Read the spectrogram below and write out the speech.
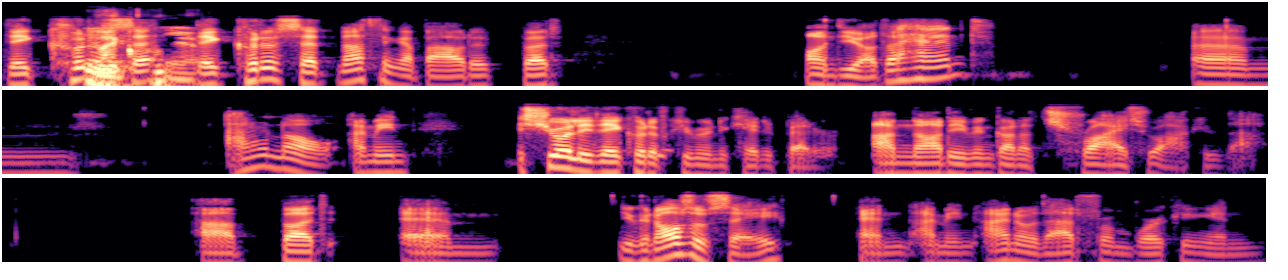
They could have Like- said Yeah. they could have said nothing about it, but on the other hand, um, I don't know. I mean, surely they could have communicated better. I'm not even gonna try to argue that. Uh, but um, you can also say, and I mean, I know that from working in,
